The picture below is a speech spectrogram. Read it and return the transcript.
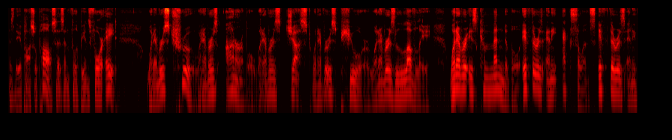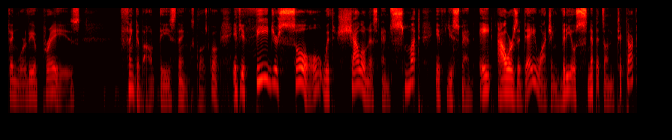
As the Apostle Paul says in Philippians 4 8, whatever is true, whatever is honorable, whatever is just, whatever is pure, whatever is lovely, whatever is commendable, if there is any excellence, if there is anything worthy of praise, think about these things. Closed quote. If you feed your soul with shallowness and smut, if you spend eight hours a day watching video snippets on TikTok,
